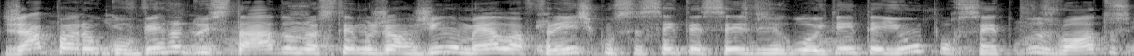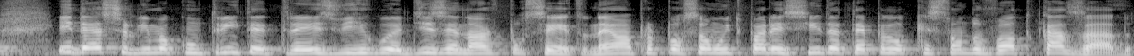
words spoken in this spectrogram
Já para o governo do estado, nós temos Jorginho Melo à frente com 66,81% dos votos e Décio Lima com 33,19%, né? Uma proporção muito parecida até pela questão do voto casado.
